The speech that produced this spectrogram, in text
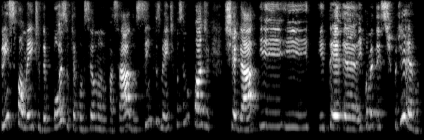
principalmente depois do que aconteceu no ano passado, simplesmente você não pode chegar e, e, e ter, é, e cometer esse tipo de erro.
